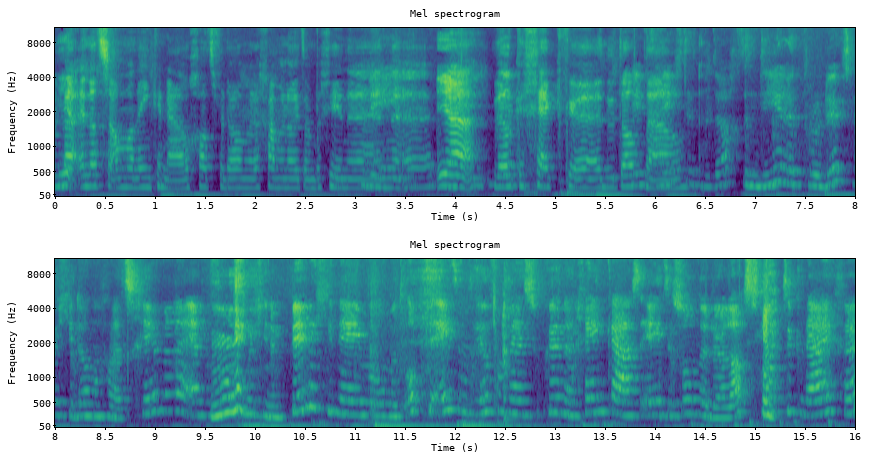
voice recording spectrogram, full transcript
En, Ja. en dat ze allemaal denken, nou, gadverdamme, daar gaan we nooit aan beginnen. Nee. En, eh, Ja. welke gek eh, doet dat heeft, nou? heeft het bedacht een dierlijk product wat je dan nog laat schimmelen. En vervolgens moet je een pilletje nemen om het op te eten. Want heel veel mensen kunnen geen kaas eten zonder er last van te krijgen.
